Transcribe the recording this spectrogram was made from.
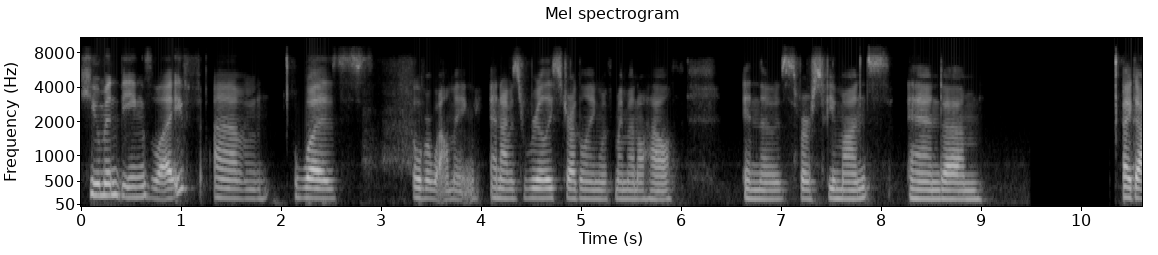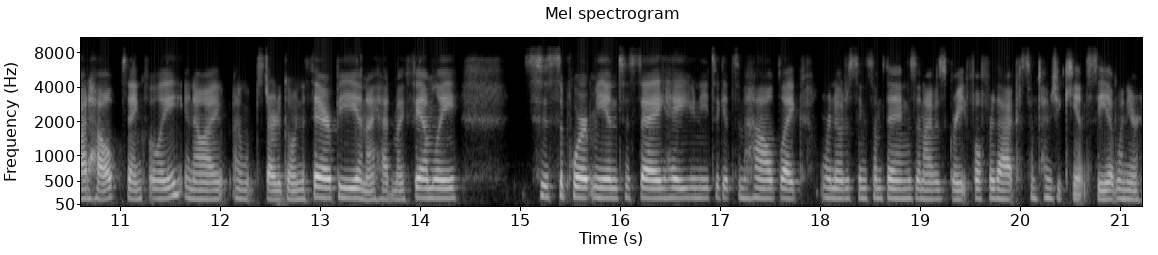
human being's life um, was overwhelming. And I was really struggling with my mental health in those first few months. And um, I got help, thankfully. You know, I, I started going to therapy and I had my family to support me and to say, hey, you need to get some help. Like we're noticing some things. And I was grateful for that because sometimes you can't see it when you're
